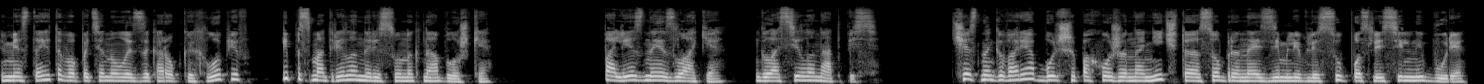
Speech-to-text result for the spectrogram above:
Вместо этого потянулась за коробкой хлопьев и посмотрела на рисунок на обложке. «Полезные злаки», — гласила надпись. Честно говоря, больше похоже на нечто, собранное с земли в лесу после сильной бури,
